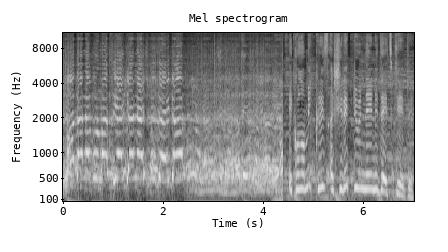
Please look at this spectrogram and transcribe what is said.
Adana vurması yerken Necmi Zeydan. Ekonomik kriz aşiret düğünlerini de etkiledi.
